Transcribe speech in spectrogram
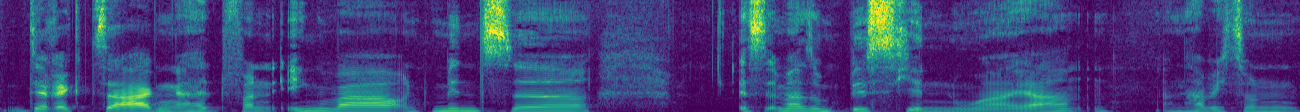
direkt sagen. Halt von Ingwer und Minze ist immer so ein bisschen nur, ja. Dann habe ich so ein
